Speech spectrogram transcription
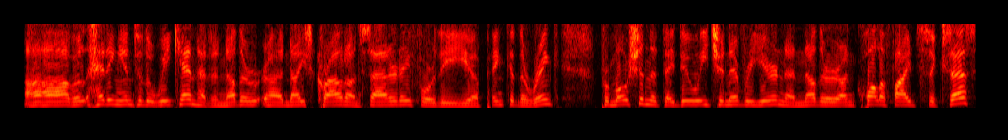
Uh, heading into the weekend, had another uh, nice crowd on Saturday for the uh, Pink in the Rink promotion that they do each and every year, and another unqualified success.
